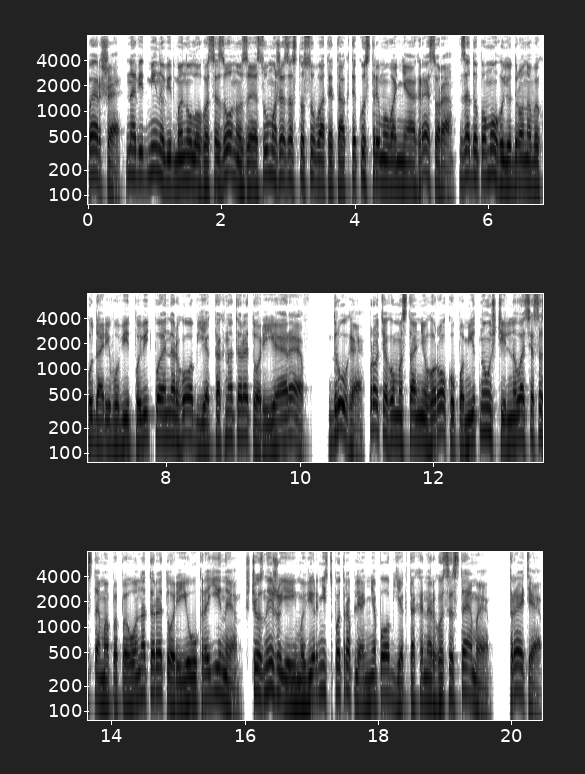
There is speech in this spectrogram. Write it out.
Перше, на відміну від минулого сезону, ЗСУ може застосувати тактику стримування агресора за допомогою дронових ударів у відповідь по енергооб'єктах на території РФ. Друге, протягом останнього року помітно ущільнилася система ППО на території України, що знижує ймовірність потрапляння по об'єктах енергосистеми. Третє,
